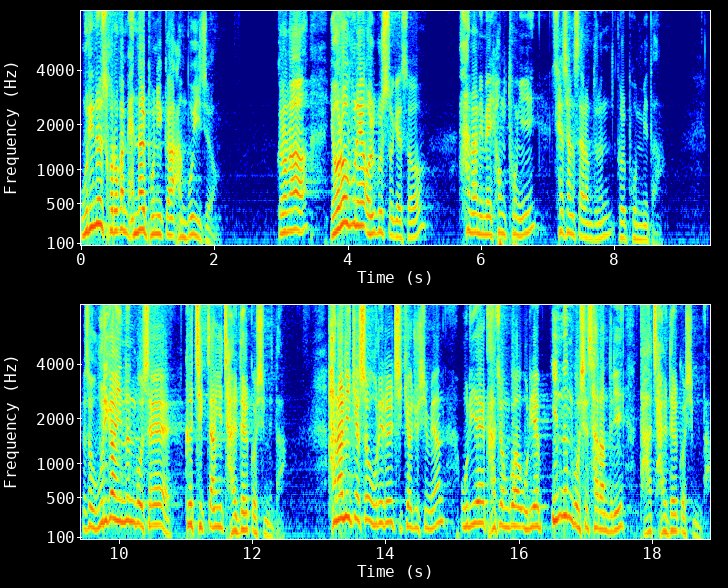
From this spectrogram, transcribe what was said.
우리는 서로가 맨날 보니까 안 보이죠. 그러나 여러분의 얼굴 속에서 하나님의 형통이 세상 사람들은 그걸 봅니다. 그래서 우리가 있는 곳에 그 직장이 잘 될 것입니다. 하나님께서 우리를 지켜주시면 우리의 가정과 우리의 있는 곳의 사람들이 다 잘 될 것입니다.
